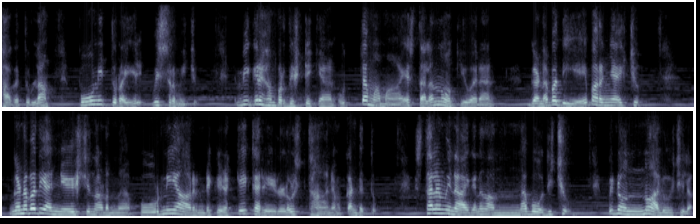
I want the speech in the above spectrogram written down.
ഭാഗത്തുള്ള പൂണിത്തുറയിൽ വിശ്രമിച്ചു. വിഗ്രഹം പ്രതിഷ്ഠിക്കാൻ ഉത്തമമായ സ്ഥലം നോക്കി വരാൻ ഗണപതിയെ പറഞ്ഞയച്ചു. ഗണപതി അന്വേഷിച്ച് നടന്ന് പൂർണിയാറിന്റെ കിഴക്കേക്കരയുള്ള ഒരു സ്ഥാനം കണ്ടെത്തും. സ്ഥലം വിനായകന് നന്ന ബോധിച്ചു. പിന്നെ ഒന്നും ആലോചിച്ചില്ല.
